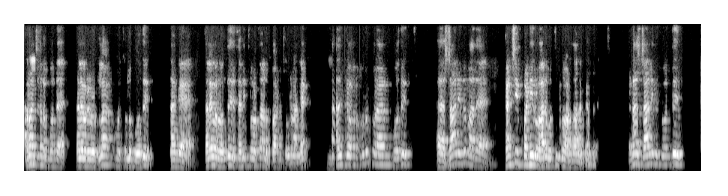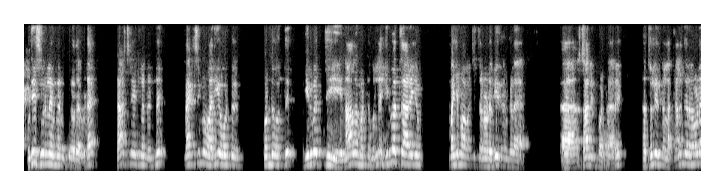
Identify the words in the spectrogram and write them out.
அருணாச்சலம் போன்ற தலைவர்களுக்கெல்லாம் நம்ம சொல்லும் போது நாங்க தலைவர் வந்து தனித்துவம் தான் அனுப்பாருன்னு சொல்றாங்க. அதுக்கு அவர் விரும்புறாருன்னு போது ஸ்டாலினும் அதை கன்சீவ் பண்ணிடுவாரு ஒத்துக்குவாரு தான் நான் கருதுறேன். ஏன்னா ஸ்டாலினுக்கு வந்து புதிய சூழ்நிலை இருக்கிறத விட டார்ச் லைட்ல நின்று மேக்சிமம் அதிக ஓட்டு கொண்டு வந்து இருபத்தி நாலு மட்டுமல்ல இருபத்தி ஆறையும் மையமா வச்சு தன்னோட வீரர்களை ஆஹ், ஸ்டாலின் பண்றாரு. நான் சொல்லியிருக்கேன்ல கலைஞரோட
